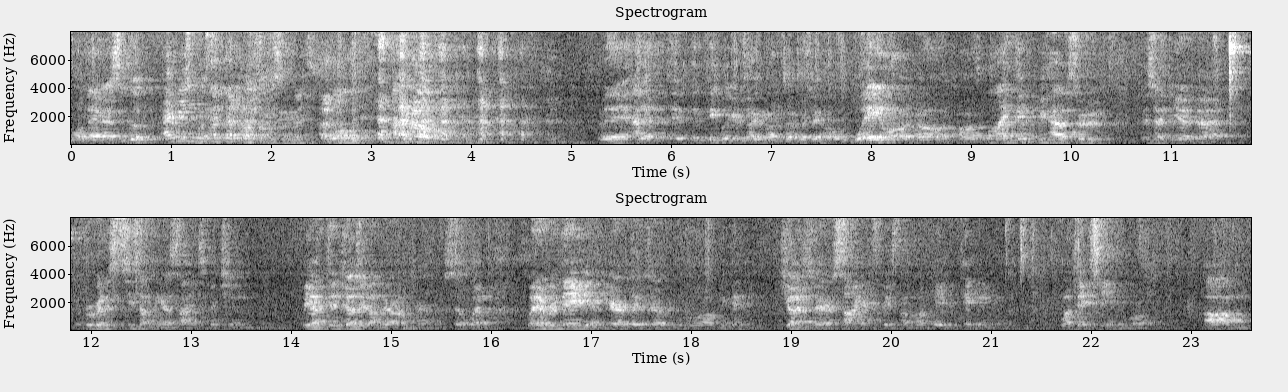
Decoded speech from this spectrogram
Well, there's a good. I mean- Well, I know. If, the people you're talking about, talking about way long ago, positive. Well, I think we have sort of this idea that if we're going to see something as science fiction, we have to judge it on their own terms. So when, whatever they empirically observe in the world, we can judge their science based on what they've taken, what they see in the world. Um,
